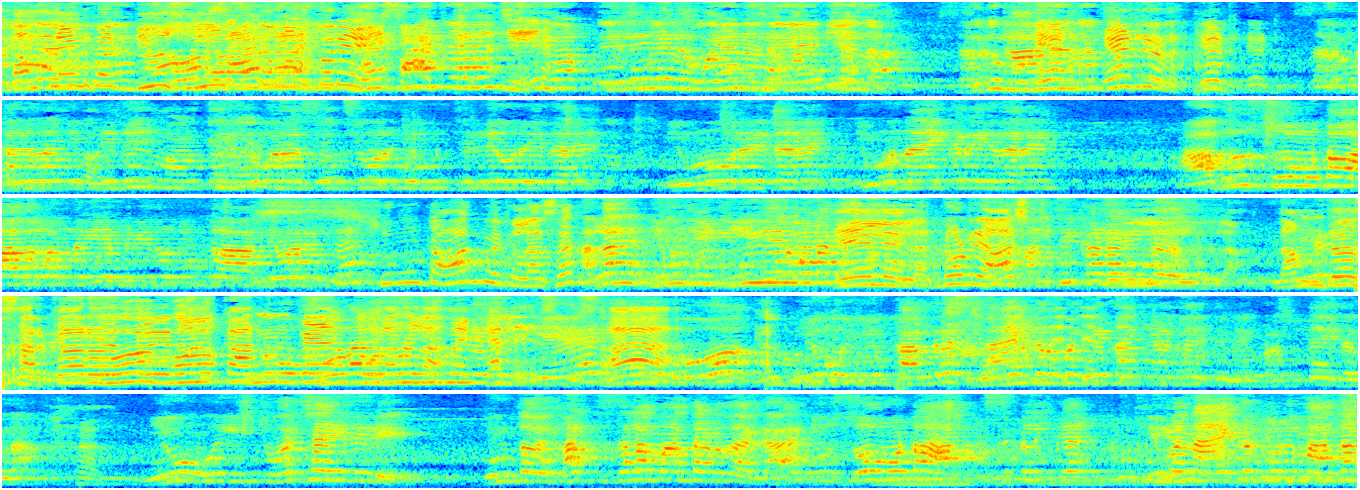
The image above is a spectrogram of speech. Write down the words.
ಕಂಪ್ಲೇಂಟ್ ಕೊಡಿ ನೀವು ಸುಮೋಟೋ ಮಾಡ್ಕೊರಿ. ಹೇಳ್ರಿ ಹೇಳ್ರಿ ಹೇಳ್ರಿ. ಸರ್ಕಾರ ಸಚಿವರ ಸಚಿವರು ನಿಮ್ಮ ಜಿಲ್ಲೆಯವರು ಇದ್ದಾರೆ. ನಿಮ್ಮವರು ಇದ್ದಾರೆ. ನಿಮ್ಮ ನಾಯಕರು ಇದ್ದಾರೆ. ಆದ್ರೂ ಸೋಮುಟೋ ಆಗಲ್ಲ ಅಂದ್ರೆ ಏನ್ರಿ ಇದು ನಿಮ್ದು ಅನಿವಾರ್ಯತೆ? ಸುಮೋಟೋ ಆಗ್ಬೇಕಲ್ಲ ಸರ್? ಅಲ್ಲ ನಿಮ್ದು ನೀವೇನ್ ಮಾಡಕ್ ಏ, ಇಲ್ಲ ಇಲ್ಲ ನೋಡ್ರಿ ಅಷ್ಟು ಇಲ್ಲ ಇಲ್ಲ ಇಲ್ಲ. ನಮ್ದು ಸರ್ಕಾರ ಕಾನೂನು ಕೈ ಹಾಕೊಳ್ಳಲ್ಲ. ಹಾ. ನೀವು ನೀವು ಕಾಂಗ್ರೆಸ್ ನಾಯಕರ ಬಗ್ಗೆ ಇದ್ದೀನಿ ಪ್ರಶ್ನೆ ಇದನ್ನ. ನೀವು ಇಷ್ಟು ವರ್ಷ ಇದ್ದೀರಿ. ಇಂಥವ್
